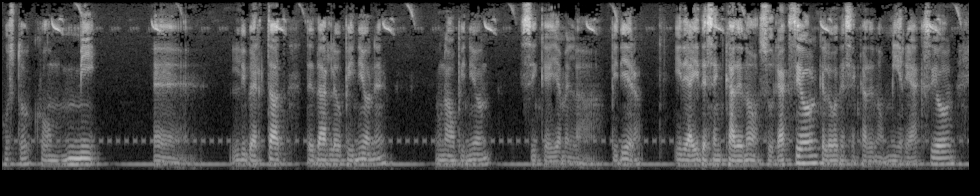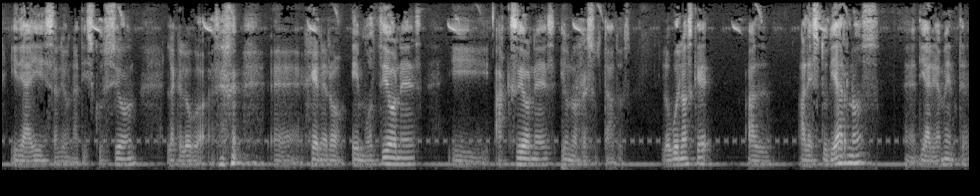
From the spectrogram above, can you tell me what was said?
justo con mi eh, libertad de darle opiniones, una opinión sin que ella me la pidiera y de ahí desencadenó su reacción, que luego desencadenó mi reacción y de ahí salió una discusión, la que luego eh, generó emociones y acciones y unos resultados. Lo bueno es que al, al estudiarnos eh, diariamente,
